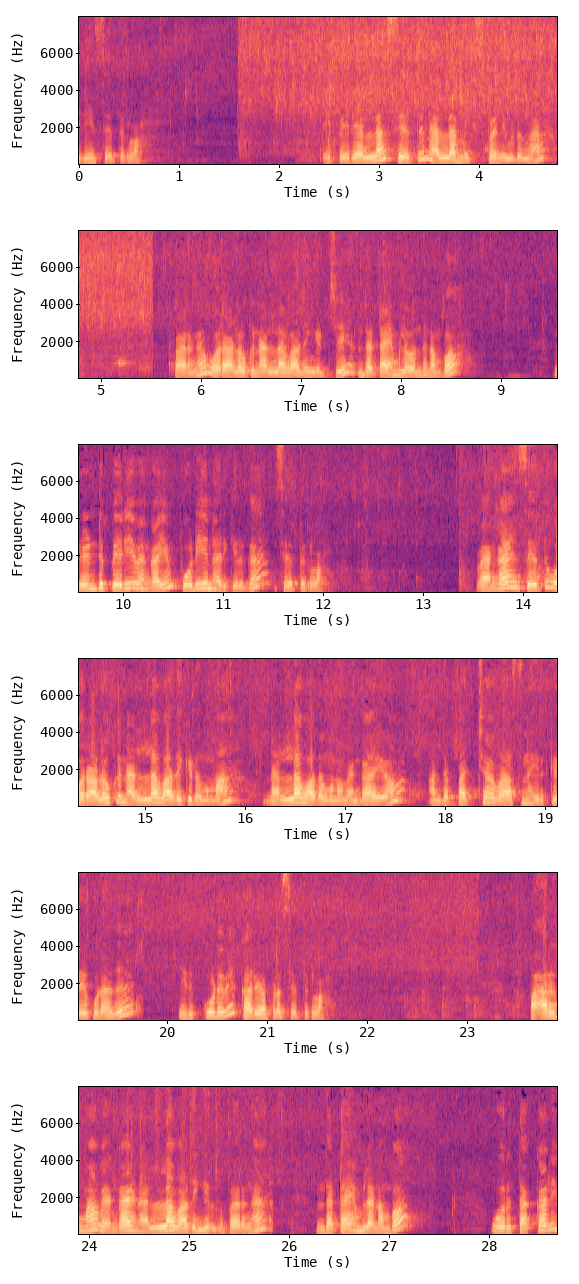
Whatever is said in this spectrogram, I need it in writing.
இதையும் சேர்த்துக்கலாம். இப்போ இதெல்லாம் சேர்த்து நல்லா மிக்ஸ் பண்ணி விடுங்க பாருங்கள் ஓரளவுக்கு நல்லா வதங்கிடுச்சு. இந்த டைமில் வந்து நம்ம ரெண்டு பெரிய வெங்காயம் பொடியை நறுக்கியிருக்கேன். சேர்த்துக்கலாம். வெங்காயம் சேர்த்து ஓரளவுக்கு நல்லா வதக்கிடுங்கம்மா. நல்லா வதங்கணும் வெங்காயம். அந்த பச்சை வாசனை இருக்கவே கூடாது. இது கூடவே கருவேப்பிலை சேர்த்துக்கலாம். பாருங்கம்மா வெங்காயம் நல்லா வதங்கியிருக்கு பாருங்கள் இந்த டைமில் நம்ம ஒரு தக்காளி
